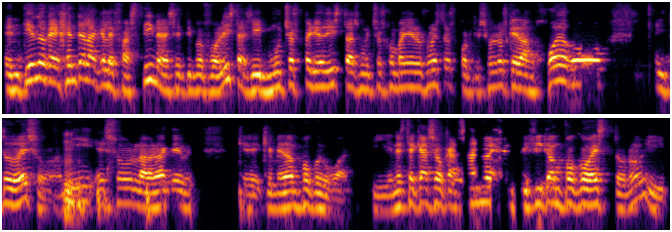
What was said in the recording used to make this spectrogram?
Entiendo que hay gente a la que le fascina ese tipo de futbolistas y muchos periodistas, muchos compañeros nuestros, porque son los que dan juego y todo eso. A mí eso, la verdad que, que, que me da un poco igual. Y en este caso, Casano ejemplifica un poco esto, ¿no? Y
